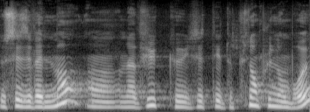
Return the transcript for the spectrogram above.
de ces événements, on a vu qu'ils étaient de plus en plus nombreux,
